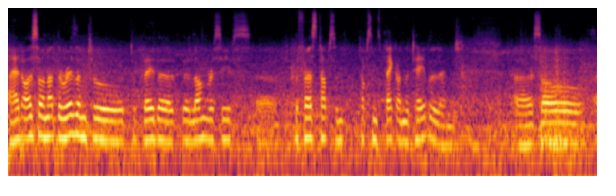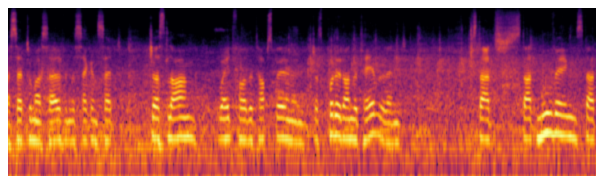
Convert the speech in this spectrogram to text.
I had also not the rhythm to, to play the, the long receives, uh, the first topspin, topspins back on the table. And uh, so I said to myself in the second set, just long, wait for the topspin and just put it on the table and start start moving, start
